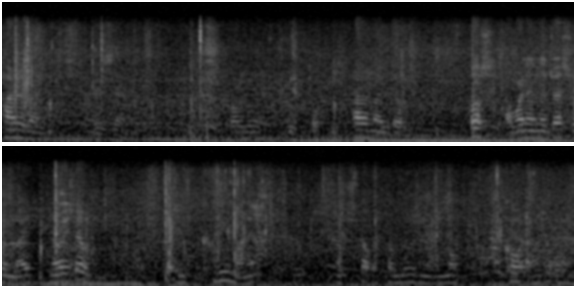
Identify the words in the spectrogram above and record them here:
Paranoid. Paranoid though. Boss, I went in the dressing room, mate. You know what he's doing? Putting cream on it. I've stopped it from losing it anymore. Caught it, I don't know.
